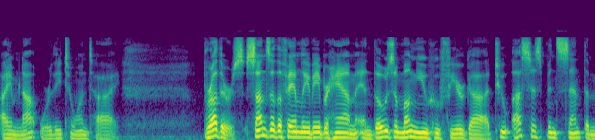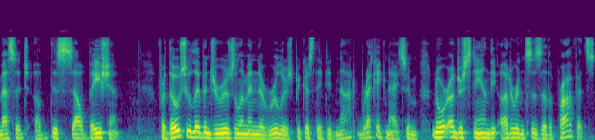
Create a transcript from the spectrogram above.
I am not worthy to untie. Brothers, sons of the family of Abraham, and those among you who fear God, to us has been sent the message of this salvation. For those who live in Jerusalem and their rulers, because they did not recognize him, nor understand the utterances of the prophets,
